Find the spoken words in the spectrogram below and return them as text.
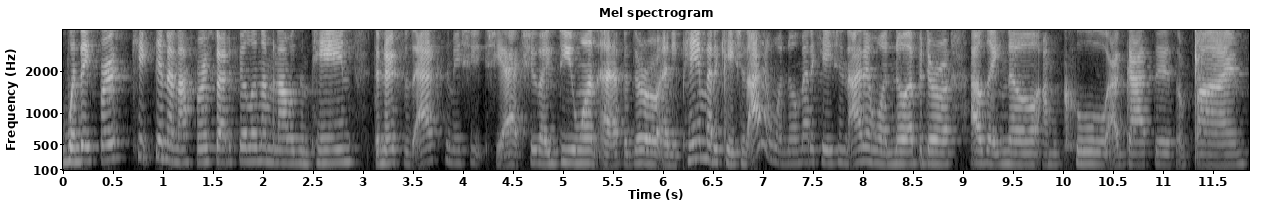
when they first kicked in and I first started feeling them and I was in pain, the nurse was asking me, she, she asked, she like, do you want an epidural any pain medication? I didn't want no medication. I didn't want no epidural. I was like, no, I'm cool. I got this. I'm fine.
